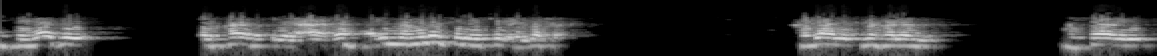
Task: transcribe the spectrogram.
بخلاف الخارق للعادة فإنه ليس من صنع البشر. كذلك مثلا مسائل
